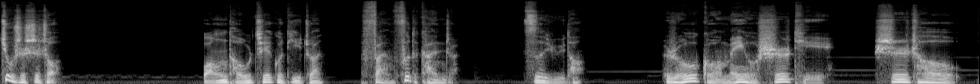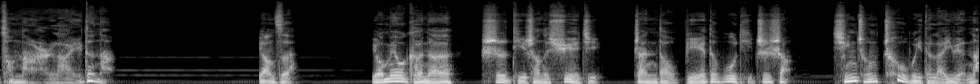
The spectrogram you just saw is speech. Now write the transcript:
就是尸臭。”王头接过地砖，反复的看着，自语道：“如果没有尸体，尸臭从哪儿来的呢？”杨子，有没有可能尸体上的血迹沾到别的物体之上，形成臭味的来源呢？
